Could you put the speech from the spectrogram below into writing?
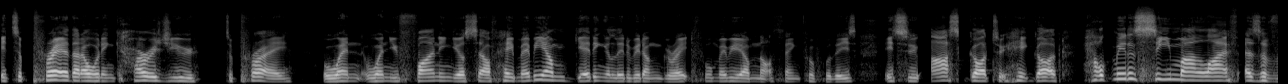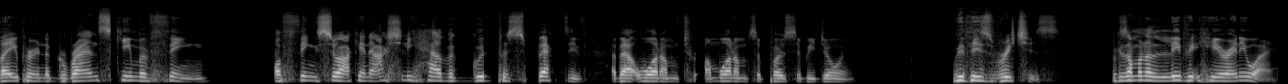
It's a prayer that I would encourage you to pray when when you're finding yourself, hey, maybe I'm getting a little bit ungrateful, maybe I'm not thankful for these. It's to ask God to, hey, God, help me to see my life as a vapor in the grand scheme of thing of things so I can actually have a good perspective about what I'm tr- what I'm supposed to be doing with his riches because I'm going to live it here anyway.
